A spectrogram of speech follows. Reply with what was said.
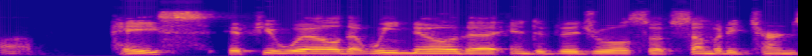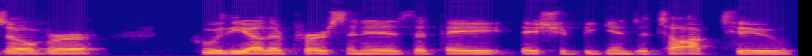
uh, pace, if you will, that we know the individual. So if somebody turns over, who the other person is that they they should begin to talk to.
